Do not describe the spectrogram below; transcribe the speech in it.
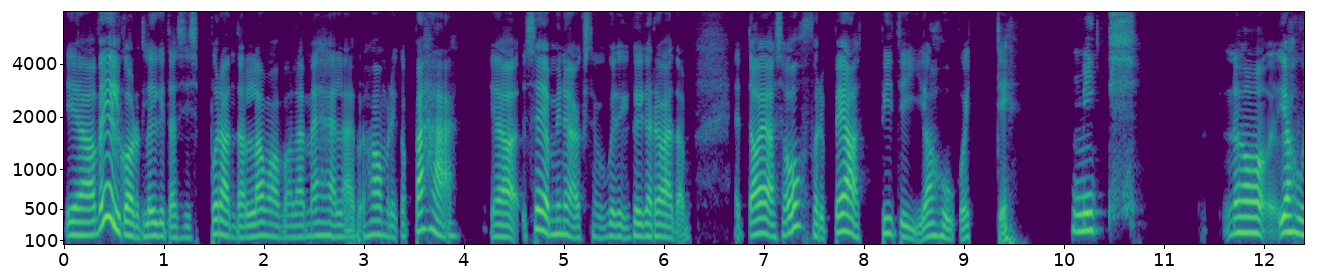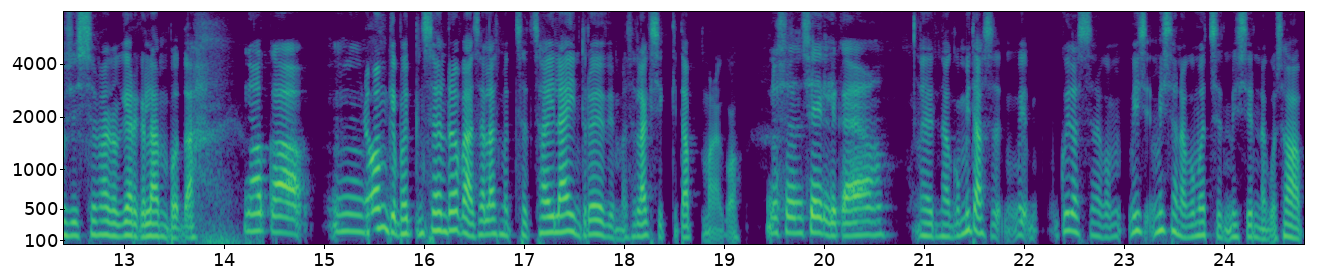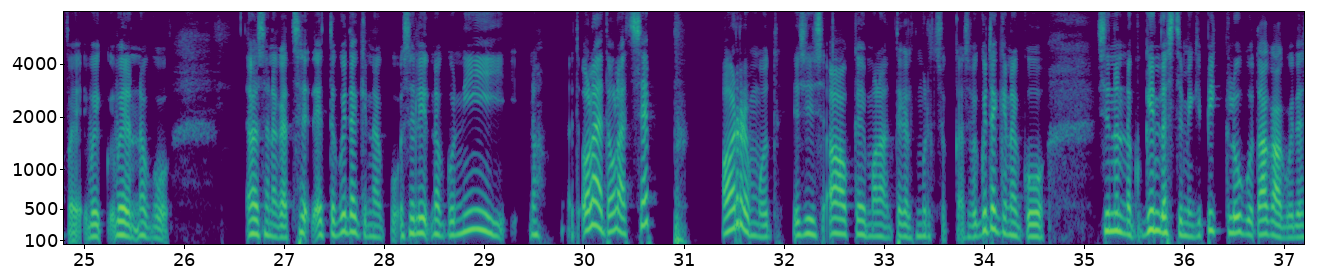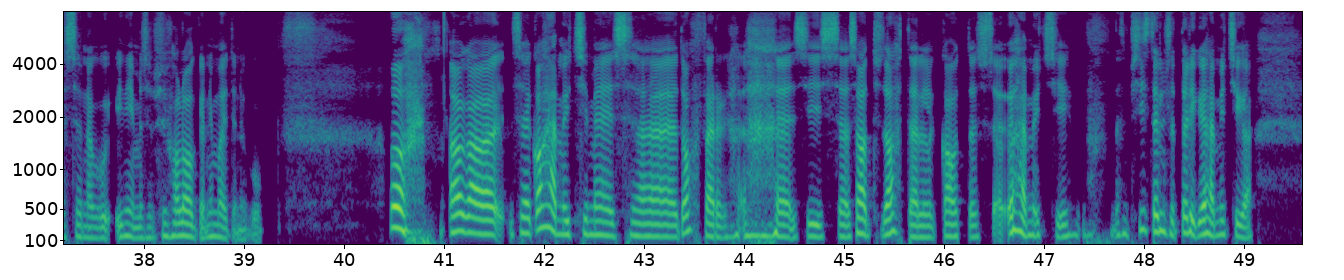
ja veel kord lõi ta siis põrandal lamavale mehele haamriga pähe ja see on minu jaoks nagu kuidagi kõige rõvedam, et ta ajas ohvri pead pidi jahukotti. miks? no jahu sisse on väga kerge lämbuda. no aga mm.... ongi, ma ütlen, see on rõve selles mõttes, et sa ei läinud röövima, sa läksidki tapma nagu. no see on selge ja. Et nagu mida sa, kuidas sa nagu, mis, mis sa nagu mõtlesid, mis siin nagu saab või, või, või nagu ühesõnaga, et see, et ta kuidagi nagu, see oli nagu nii noh, et oled, oled sepp, armud ja siis, aa okei okay,, ma olen tegelikult mõrtsukas või kuidagi nagu, siin on nagu kindlasti mingi pikk lugu taga, kuidas see nagu inimese psühholoogia niimoodi nagu oh,. aga see kahe mütsi mees äh, Tohver siis saatuse tahtel kaotas ühe mütsi, siis ta ilmselt oligi ühe mütsiga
